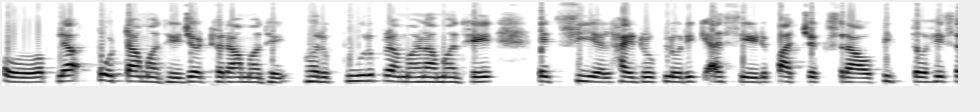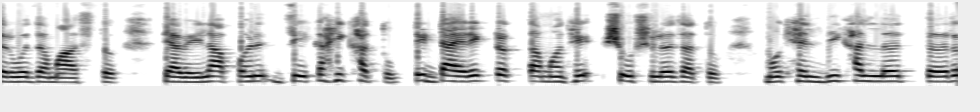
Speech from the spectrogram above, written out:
आपल्या पोटामध्ये जठरामध्ये भरपूर प्रमाणामध्ये H C L hydrochloric acid पाचक स्राव पित्त हे सर्व जमा असतं. त्यावेळेला आपण जे काही खातो ते डायरेक्ट रक्तामध्ये शोषलं जातं. मग हेल्दी खाल्लं तर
